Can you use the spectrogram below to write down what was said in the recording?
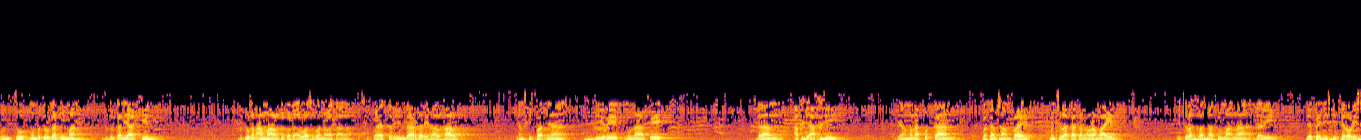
untuk membetulkan iman, betulkan yakin, betulkan amal kepada Allah Subhanahu wa taala supaya terhindar dari hal-hal yang sifatnya syirik, munafik dan aksi-aksi yang menakutkan bahkan sampai mencelakakan orang lain. Itulah salah satu makna dari definisi teroris.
